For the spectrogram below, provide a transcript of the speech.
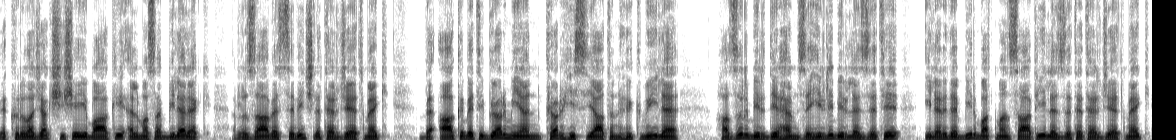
ve kırılacak şişeyi baki elmasa bilerek rıza ve sevinçle tercih etmek ve akıbeti görmeyen kör hissiyatın hükmüyle hazır bir dirhem zehirli bir lezzeti ileride bir batman safi lezzete tercih etmek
